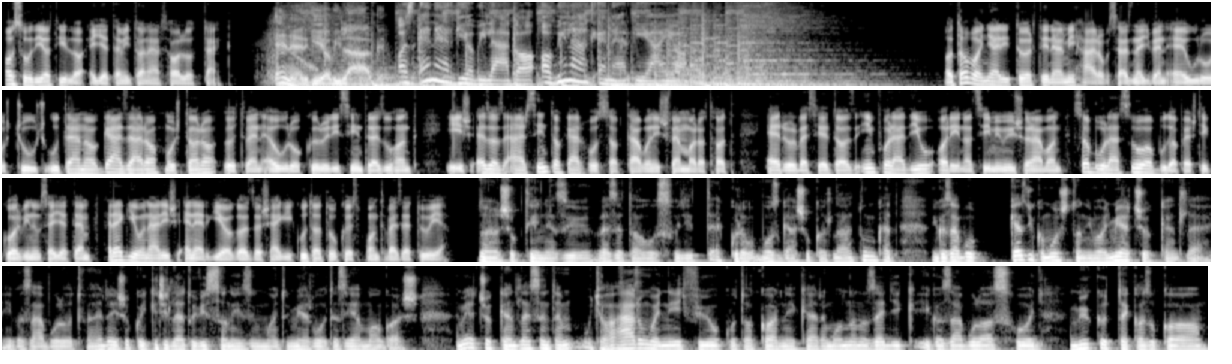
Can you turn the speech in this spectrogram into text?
Aszódi Attila egyetemi tanárt hallották. Energiavilág. Az energiavilága a világ energiája. A tavaly nyári történelmi 340 eurós csúcs után a gázára mostanra 50 euró körüli szintre zuhant, és ez az árszint akár hosszabb távon is fennmaradhat. Erről beszélt az Inforádió Aréna című műsorában Szabó László, a Budapesti Corvinus Egyetem regionális energiagazdasági kutatóközpont vezetője nagyon sok tényező vezet ahhoz, hogy itt ekkora mozgásokat látunk. Hát igazából kezdjük a mostani, vagy miért csökkent le igazából 50-re, és akkor egy kicsit lehet, hogy visszanézünk majd, hogy miért volt ez ilyen magas. Miért csökkent le? Szerintem, hogyha három vagy négy fő okot akarnék erre mondani, az egyik igazából az, hogy működtek azok a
